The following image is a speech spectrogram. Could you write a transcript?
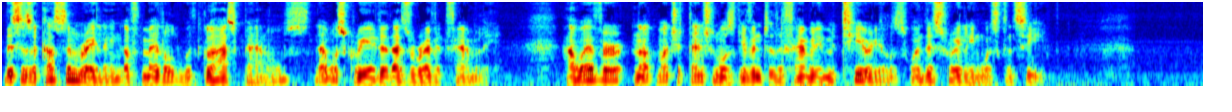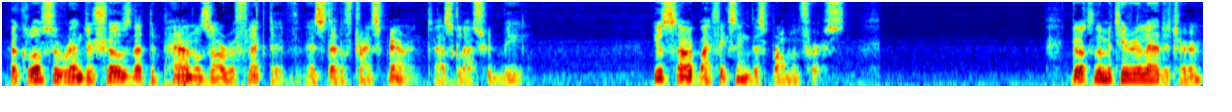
This is a custom railing of metal with glass panels that was created as a Revit family. However, not much attention was given to the family materials when this railing was conceived. A closer render shows that the panels are reflective instead of transparent, as glass should be. You start by fixing this problem first. Go to the material editor.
